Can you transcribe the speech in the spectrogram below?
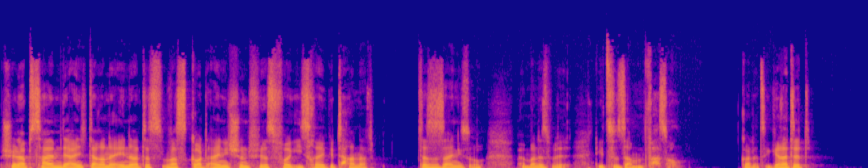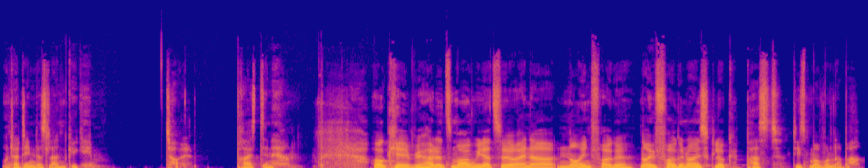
schöner Psalm, der eigentlich daran erinnert, dass, was Gott eigentlich schon für das Volk Israel getan hat. Das ist eigentlich so, wenn man das will, die Zusammenfassung. Gott hat sie gerettet und hat ihnen das Land gegeben. Toll. Preist den Herrn. Okay, wir hören uns morgen wieder zu einer neuen Folge. Neue Folge, neues Glück. Passt diesmal wunderbar.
